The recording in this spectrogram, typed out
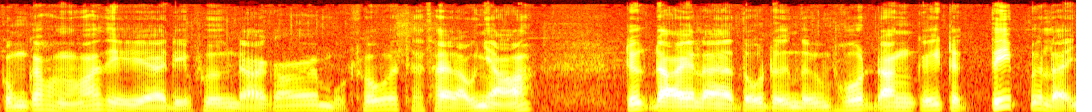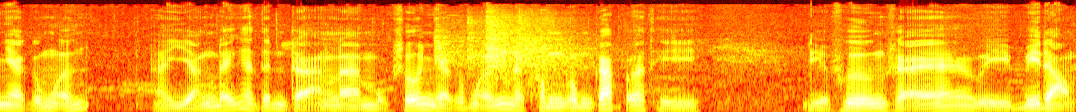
cung cấp hàng hóa thì ờ, địa phương đã có một số thay đổi nhỏ. Trước đây là tổ trưởng tổ dân phố đăng ký trực tiếp với lại nhà cung ứng à, dẫn đến cái tình trạng là một số nhà cung ứng là không cung cấp thì địa phương sẽ bị bị động.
